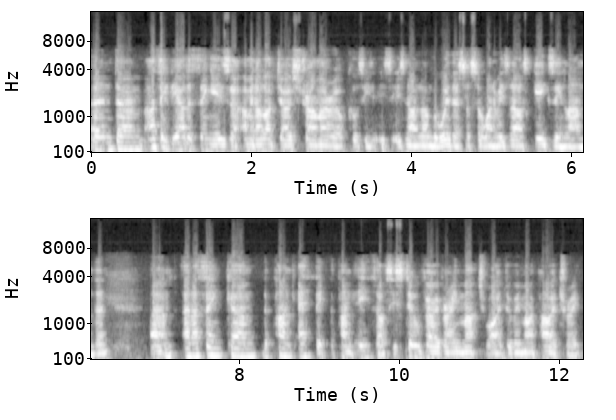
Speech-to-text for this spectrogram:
And um, I think the other thing is, uh, I mean, I love Joe Strummer. Of course, he's, he's no longer with us. I saw one of his last gigs in London. Um, and I think um, the punk ethic, the punk ethos, is still very, very much what I do in my poetry.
